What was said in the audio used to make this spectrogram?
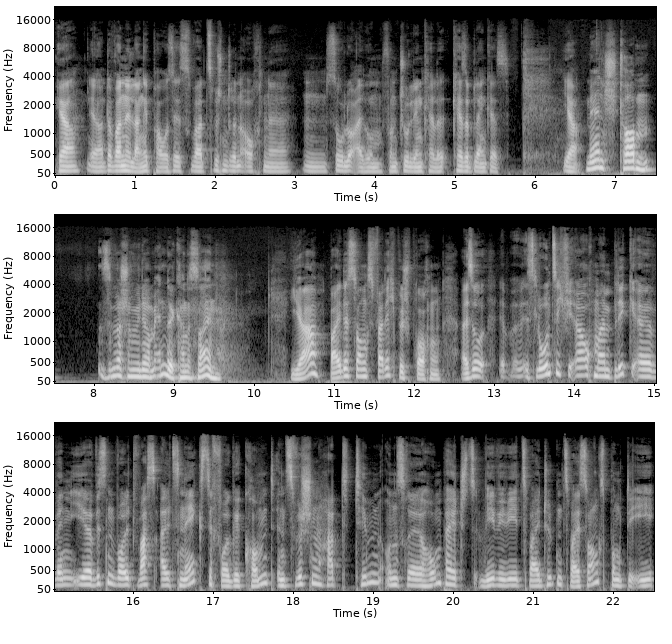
Ja, ja, da war eine lange Pause. Es war zwischendrin auch eine, ein Solo-Album von Julian Casablancas. Ja. Mensch, Torben, sind wir schon wieder am Ende? Kann es sein? Ja, beide Songs fertig besprochen. Also äh, es lohnt sich auch mal ein Blick, äh, wenn ihr wissen wollt, was als nächste Folge kommt. Inzwischen hat Tim unsere Homepage www.2typen2songs.de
